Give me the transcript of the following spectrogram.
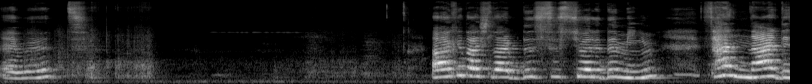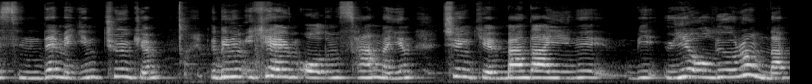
Evet. Arkadaşlar bir de siz şöyle demeyin. Sen neredesin demeyin. Çünkü benim iki evim olduğumu sanmayın. Çünkü ben daha yeni bir üye oluyorum da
